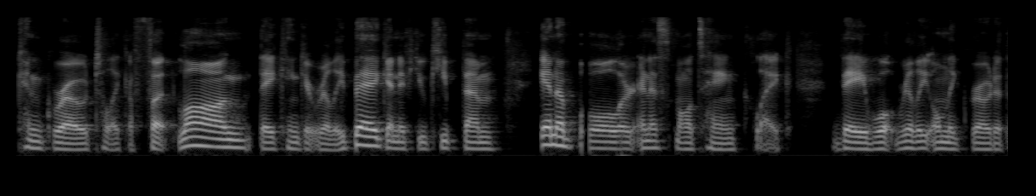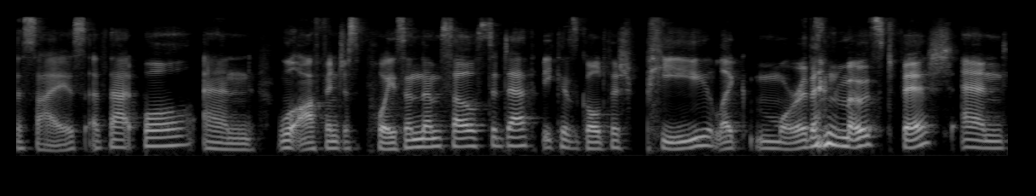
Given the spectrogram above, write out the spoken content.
can grow to like a foot long. They can get really big and if you keep them in a bowl or in a small tank like they will really only grow to the size of that bowl and will often just poison themselves to death because goldfish pee like more than most fish. And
